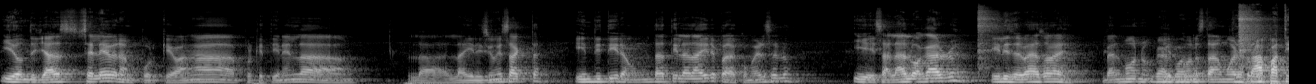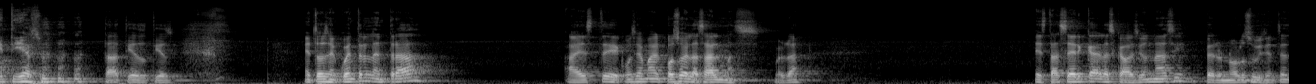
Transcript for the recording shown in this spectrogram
Y donde ya celebran porque van a. porque tienen la, la, la dirección exacta. Indy tira un dátil al aire para comérselo. Y Salah lo agarra y le dice, vaya suave, ve al mono. Ve y al el mono, mono. estaba muerto. Estaba patitieso. Estaba tieso, tieso. Entonces encuentran la entrada a este, ¿cómo se llama? El Pozo de las Almas, ¿verdad? Está cerca de la excavación nazi, pero no lo suficiente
